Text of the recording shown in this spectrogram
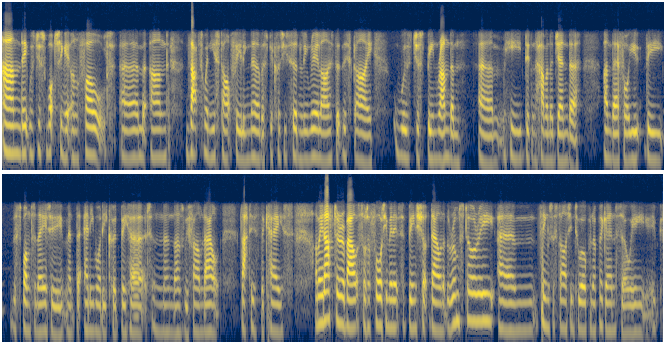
and it was just watching it unfold. Um, and that's when you start feeling nervous because you suddenly realise that this guy was just being random. Um, he didn't have an agenda, and therefore you, the the spontaneity meant that anybody could be hurt. And, and as we found out, that is the case. I mean, after about sort of 40 minutes of being shut down at the Rum Story, um, things were starting to open up again. So we, if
